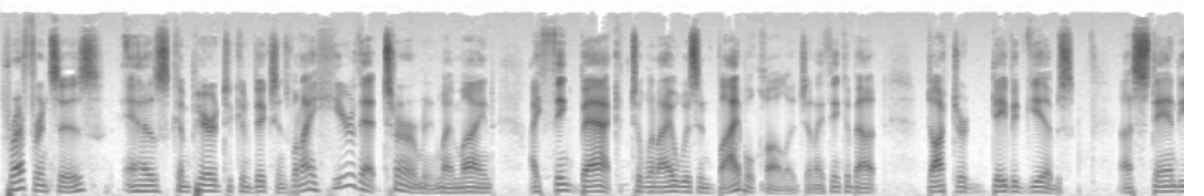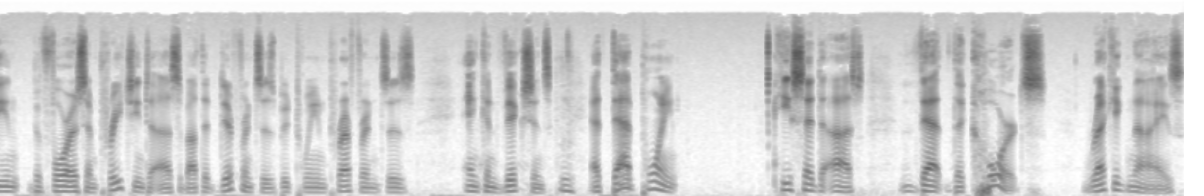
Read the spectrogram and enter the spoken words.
preferences as compared to convictions. When I hear that term in my mind, I think back to when I was in Bible college, and I think about Dr. David Gibbs uh, standing before us and preaching to us about the differences between preferences and convictions. At that point, he said to us that the courts recognize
